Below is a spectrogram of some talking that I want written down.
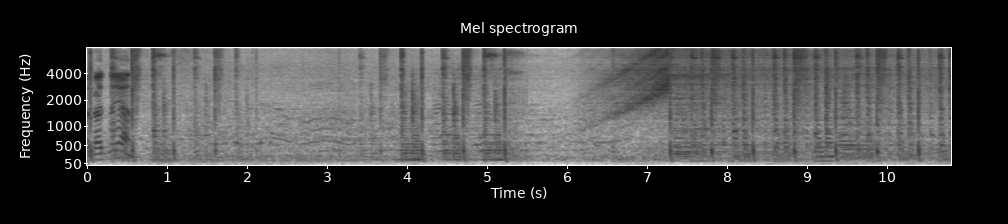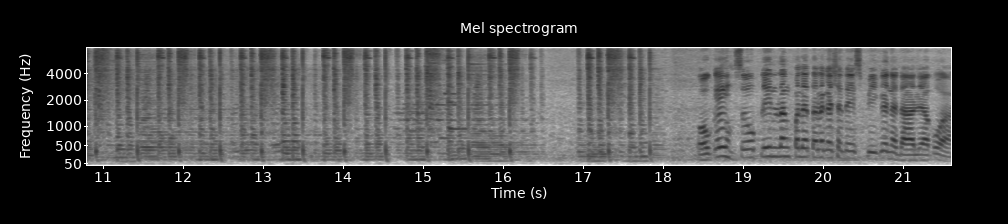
Sagad na yan. Okay, so plain lang pala talaga siya na speaker, nadali ako ah.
